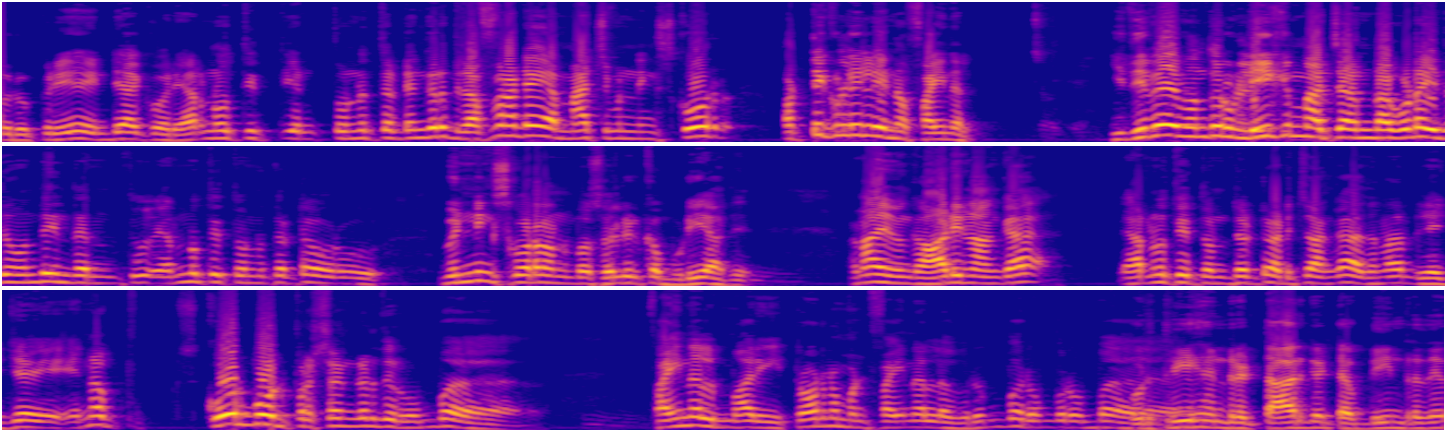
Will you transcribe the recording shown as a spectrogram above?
ஒரு பெரிய இந்தியாவுக்கு ஒரு இரநூத்தி தொண்ணூத்தெட்டுங்கிறது definitely match winning score particularly என்ன ஃபைனல் இதுவே வந்து ஒரு லீக் மேட்சாக இருந்தால் கூட இது வந்து இந்த இரநூத்தி தொண்ணூத்தெட்டு ஒரு வின்னிங் ஸ்கோராக நம்ம சொல்லியிருக்க முடியாது. ஆனால் இவங்க ஆடினாங்க இரநூத்தி தொண்ணூத்தெட்டு அடிச்சாங்க அதனால் என்ன ஸ்கோர் போர்ட் ப்ரெஷருங்கிறது ரொம்ப ஃபைனல் மாதிரி டோர்னமெண்ட் ஃபைனல்ல ரொம்ப ரொம்ப ரொம்ப ஒரு த்ரீ ஹண்ட்ரட் டார்கெட் அப்படின்றதே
